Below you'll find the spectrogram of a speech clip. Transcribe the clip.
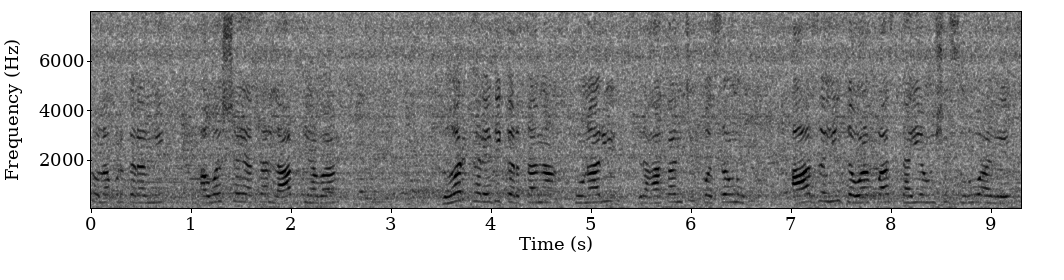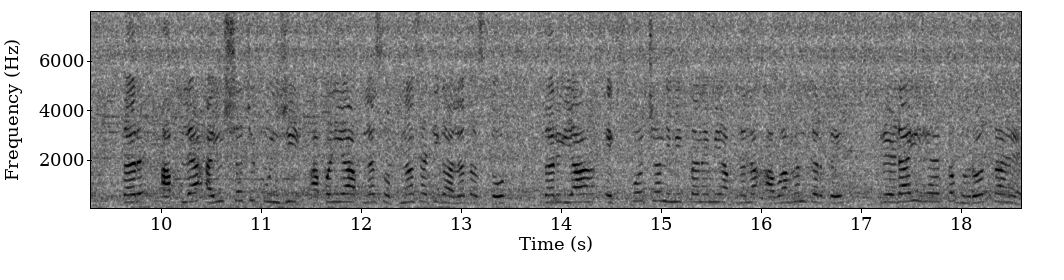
सोलापूरकरांनी अवश्य याचा लाभ घ्यावा. घर खरेदी करताना होणारी ग्राहकांची फसवणूक आजही जवळपास काही अंशी सुरू आहे. तर आपल्या आयुष्याची पुंजी आपण या आपल्या स्वप्नासाठी घालत असतो. तर या एक्सपोच्या निमित्ताने मी आपल्याला आवाहन करते क्रेडाई हे तो भरोसा आहे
